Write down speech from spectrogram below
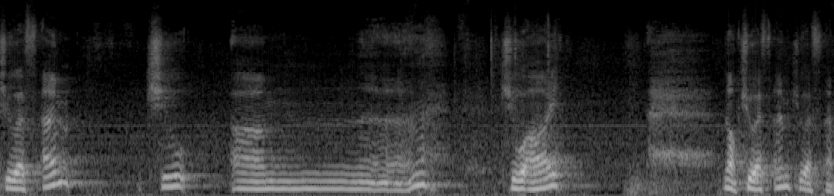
QFM, Q, um, QI, no, QFM, QFM.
